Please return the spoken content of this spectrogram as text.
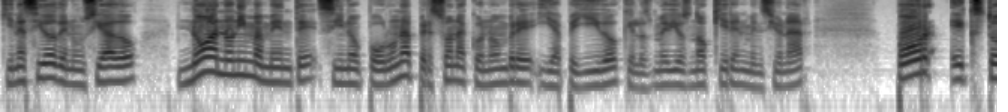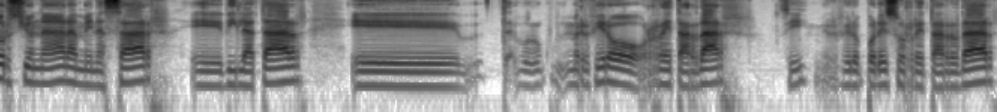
quien ha sido denunciado no anónimamente, sino por una persona con nombre y apellido que los medios no quieren mencionar, por extorsionar, amenazar, eh, dilatar, eh, me refiero retardar, ¿sí? Me refiero por eso retardar,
